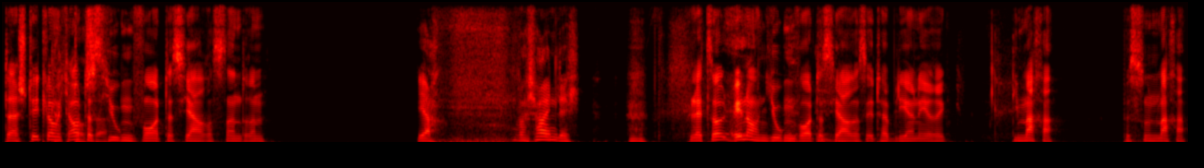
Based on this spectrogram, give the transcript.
Da steht, glaube ich, auch das. Jugendwort des Jahres dann drin. Ja, wahrscheinlich. Vielleicht sollten wir noch ein Jugendwort des Jahres etablieren, Erik. Die Macher. Bist du ein Macher?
